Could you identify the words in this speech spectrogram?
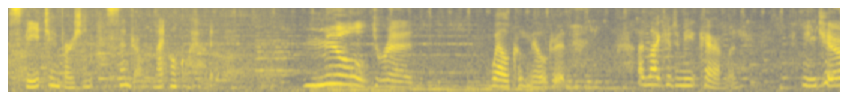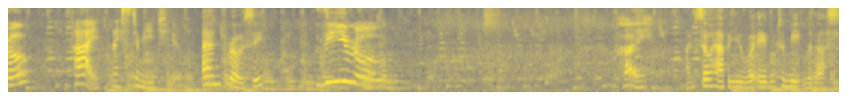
Speech inversion syndrome. My uncle had it. Mildred! Welcome, Mildred. I'd like you to meet Carolyn. And Carol? Hi, nice to meet you. And Rosie. Zero! Hi. I'm so happy you were able to meet with us.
